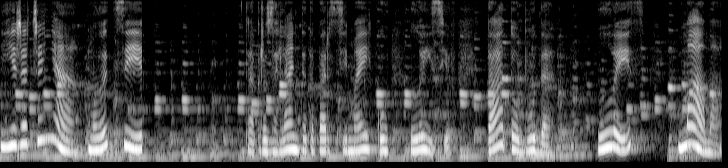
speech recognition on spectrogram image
їжаченя. Молодці. Так, розгляньте тепер сімейку лисів. Тато буде лис, мама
